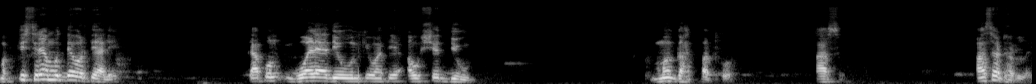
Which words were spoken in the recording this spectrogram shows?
मग तिसऱ्या मुद्द्यावरती आले. की आपण गोळ्या देऊन किंवा ते औषध देऊन मग घातपात करू. असं. असं ठरलंय.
